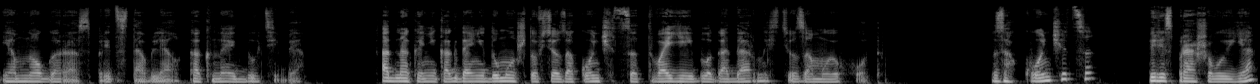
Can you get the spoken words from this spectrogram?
Я много раз представлял, как найду тебя. Однако никогда не думал, что все закончится твоей благодарностью за мой уход. «Закончится?» — переспрашиваю я,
